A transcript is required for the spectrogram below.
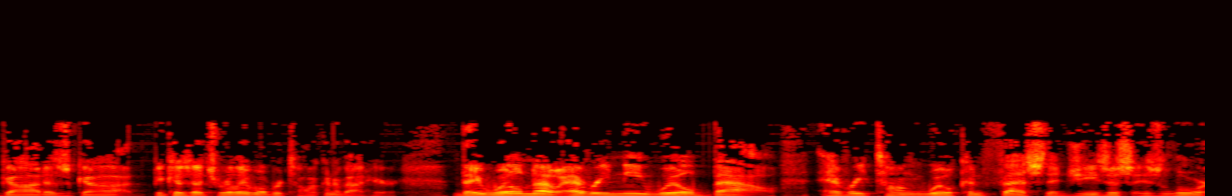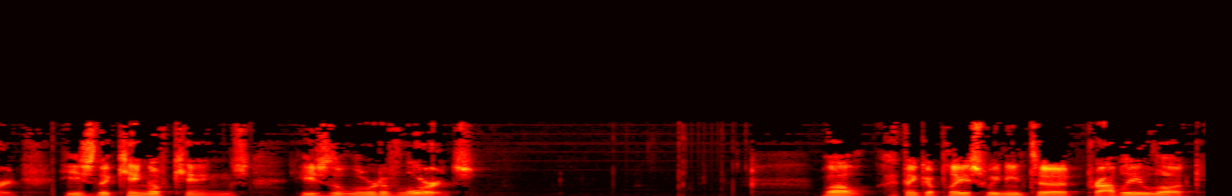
God as God? Because that's really what we're talking about here. They will know, every knee will bow, every tongue will confess that Jesus is Lord. He's the King of kings, He's the Lord of lords. Well, I think a place we need to probably look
